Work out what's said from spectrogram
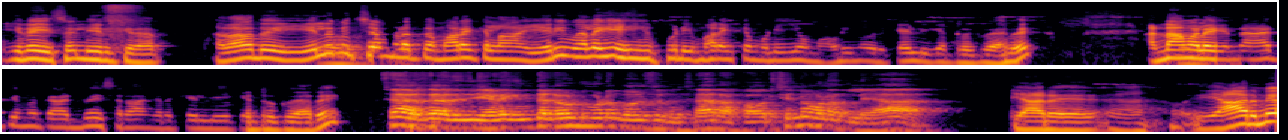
இதை சொல்லியிருக்கிறார். அதாவது எலுமிச்சம்பழத்தை மறைக்கலாம் எரிமலையை எப்படி மறைக்க முடியும் அப்படின்னு ஒரு கேள்வி கேட்டிருக்கிறாரு. அண்ணாமலை என்ன அதிமுக அட்வைசராங்கிற கேள்வியை கேட்டிருக்கிறாரு. சார் சார் எனக்கு இந்த டவுட் மட்டும் பதில் சொல்லுங்க சார். அப்ப அவர் சின்ன ஓனர் இல்லையா? யாரு? யாருமே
